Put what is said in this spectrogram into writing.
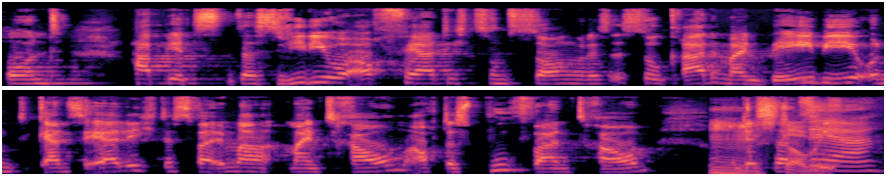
und habe jetzt das Video auch fertig zum Song. Und das ist so gerade mein Baby. Und ganz ehrlich, das war immer mein Traum. Auch das Buch war ein Traum. Mhm, und deshalb ja.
